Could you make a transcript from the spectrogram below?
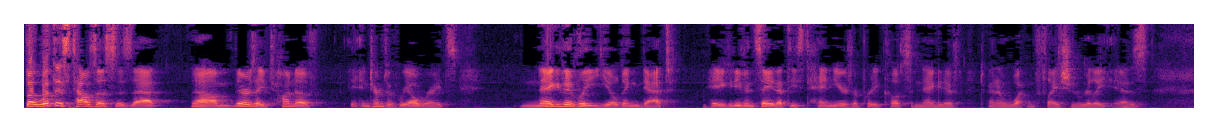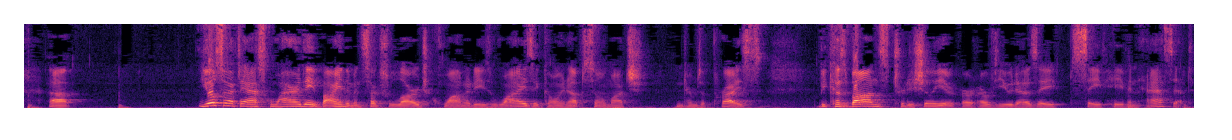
But what this tells us is that um, there's a ton of, in terms of real rates, negatively yielding debt hey, you could even say that these 10 years are pretty close to negative, depending on what inflation really is. Uh, you also have to ask why are they buying them in such large quantities? Why is it going up so much in terms of price? Because bonds traditionally are, are viewed as a safe haven asset.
